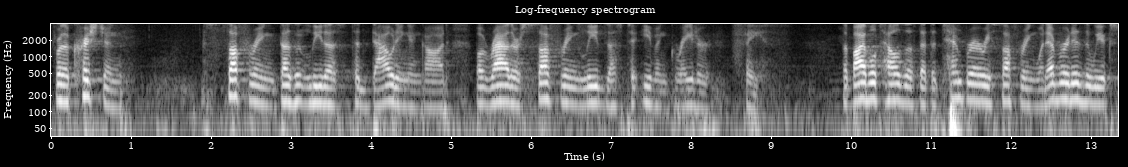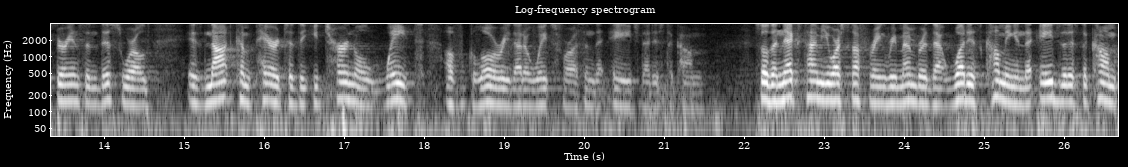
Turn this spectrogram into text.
For the Christian, suffering doesn't lead us to doubting in God, but rather suffering leads us to even greater faith. The Bible tells us that the temporary suffering, whatever it is that we experience in this world, is not compared to the eternal weight of glory that awaits for us in the age that is to come. So the next time you are suffering, remember that what is coming in the age that is to come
